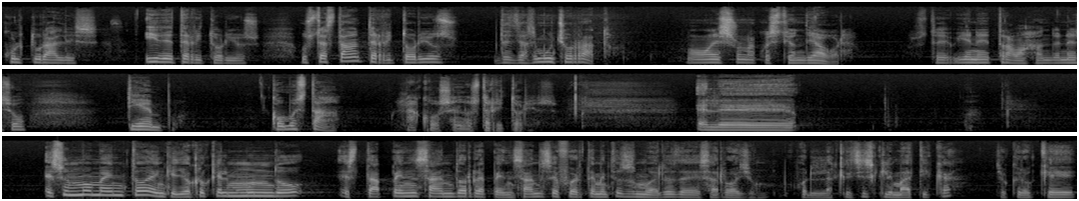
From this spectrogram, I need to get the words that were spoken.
culturales y de territorios, usted ha estado en territorios desde hace mucho rato, no es una cuestión de ahora. Usted viene trabajando en eso tiempo. ¿Cómo está la cosa en los territorios? Eh, es un momento en que yo creo que el mundo está pensando, repensándose fuertemente sus modelos de desarrollo. Por la crisis climática, yo creo que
